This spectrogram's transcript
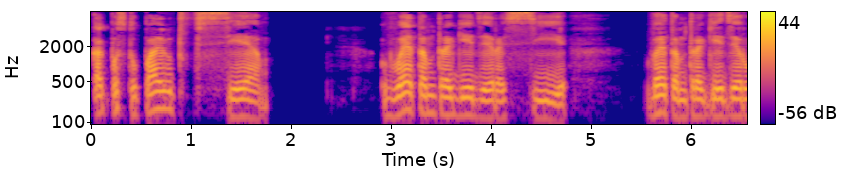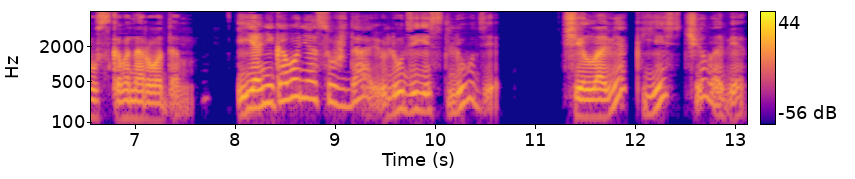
как поступают все. В этом трагедия России, в этом трагедия русского народа. И я никого не осуждаю, люди есть люди, человек есть человек.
